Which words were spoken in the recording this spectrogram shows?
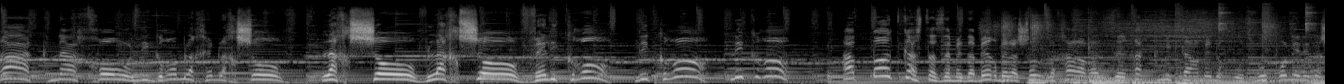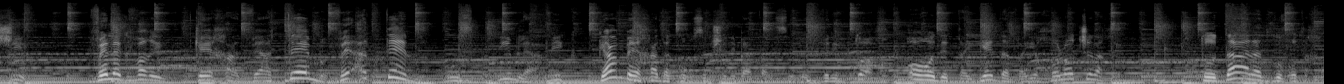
רק נכון לגרום לכם לחשוב, לחשוב, לחשוב ולקרוא, לקרוא, לקרוא. הפודקאסט הזה מדבר בלשון זכר, אבל זה רק מטעמי נוחות, והוא פונה לנשים ולגברים. כאחד, ואתם ואתן מוזמנים להעמיק גם באחד הקורסים שלי באתר סיבוב ולמתוח עוד את הידע והיכולות שלכם. תודה על התגובות החמות,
